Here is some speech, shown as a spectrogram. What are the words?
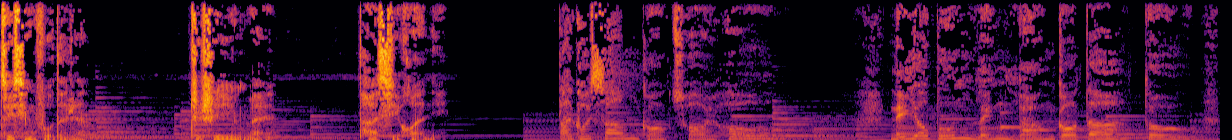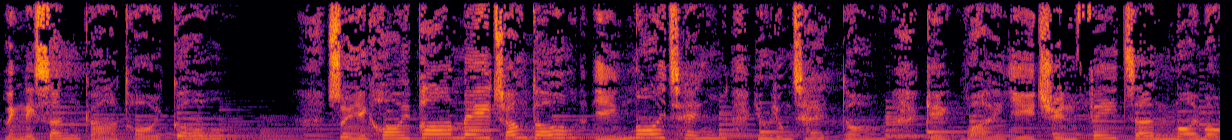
最幸福的人，只是因为，他喜欢你。大概三角才好，你有本领两个得到，令你身价抬高。谁亦害怕未抢到，而爱情要用尺度，极怀疑全非真爱慕，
